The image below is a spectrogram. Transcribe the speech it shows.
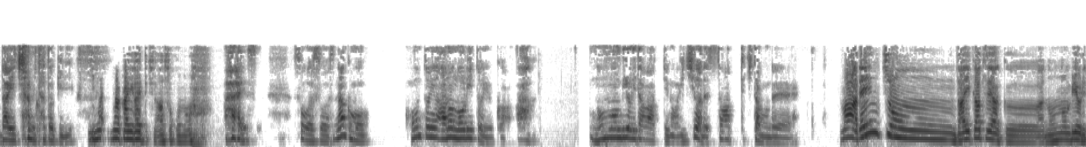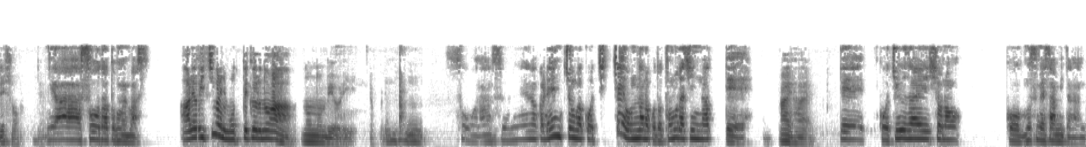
第一話見たときに。田田舎に帰ってきた、あそこの。はい。そうです、そうです。なんかもう、本当にあのノリというか、あ、のんのん日和だわっていうのが1話で伝わってきたので、まあ、レンチョン大活躍はのんのん日和でしょ。いやー、そうだと思います。あれを1話に持ってくるのがのんのん日和。やっぱりうんそうなんですよね。なんか、レンチョンがこう、ちっちゃい女の子と友達になって、はいはい。で、こう、駐在所の、こう、娘さんみたいなと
